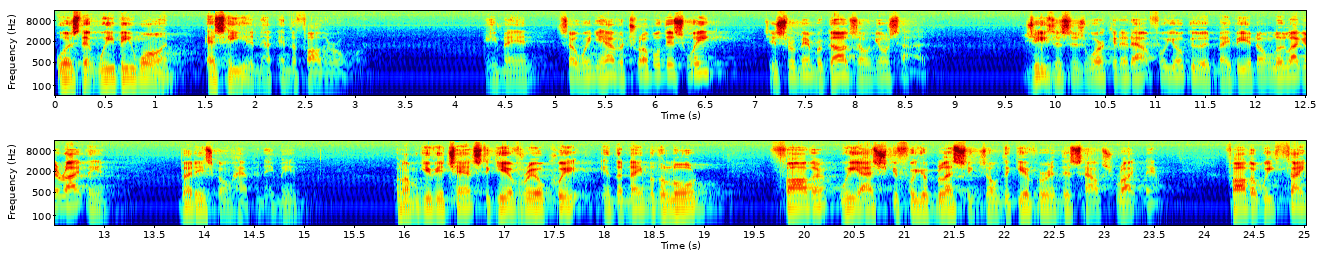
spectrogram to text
was that we be one as he and, and the Father are one. Amen. So when you have a trouble this week, just remember God's on your side. Jesus is working it out for your good. Maybe it don't look like it right then, but it's going to happen. Amen. Well, I'm going to give you a chance to give real quick in the name of the Lord. Father, we ask you for your blessings on the giver in this house right now. Father, we thank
